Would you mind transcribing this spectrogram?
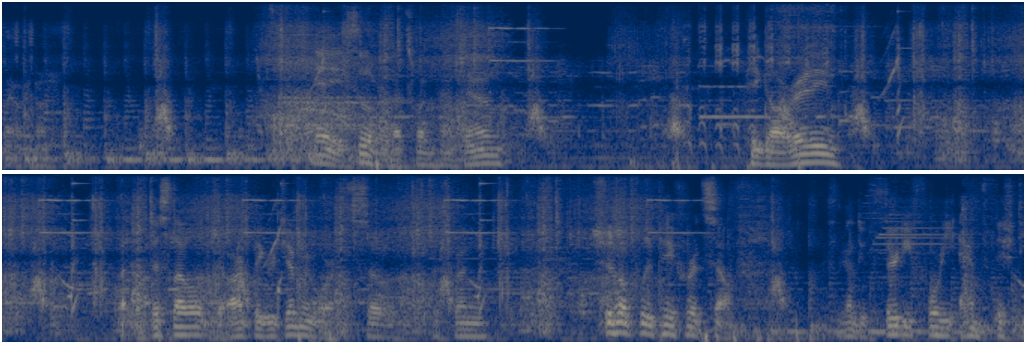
There we go. Hey, silver, that's one half down. Pig already. But at this level, there are bigger gem rewards, so this run should hopefully pay for itself. I gonna do 30, 40, and 50.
